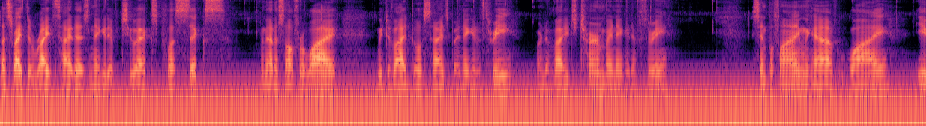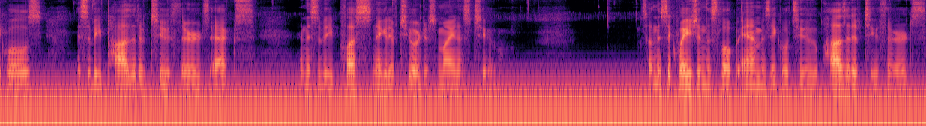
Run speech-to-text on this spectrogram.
let's write the right side as negative 2x plus 6, and now to solve for y, we divide both sides by negative 3, or divide each term by negative 3. Simplifying, we have y equals this would be positive 2 thirds x, and this would be plus negative 2 or just minus 2. So in this equation, the slope m is equal to positive 2 thirds,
